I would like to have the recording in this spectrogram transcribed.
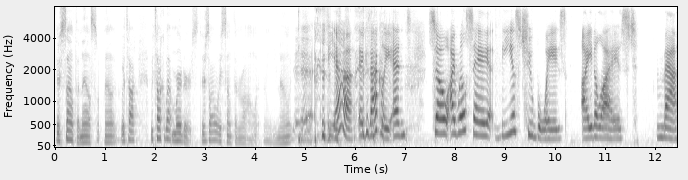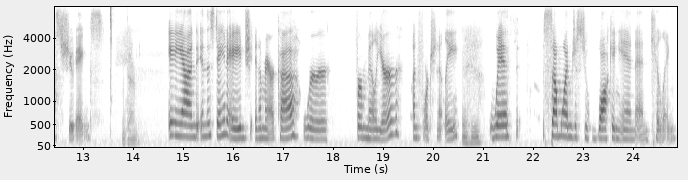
there's something else. Well, we talk we talk about murders. There's always something wrong with them, you know. yeah, exactly. And so I will say these two boys idolized mass shootings. Okay. And in this day and age in America, we're familiar, unfortunately, hmm with someone just walking in and killing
